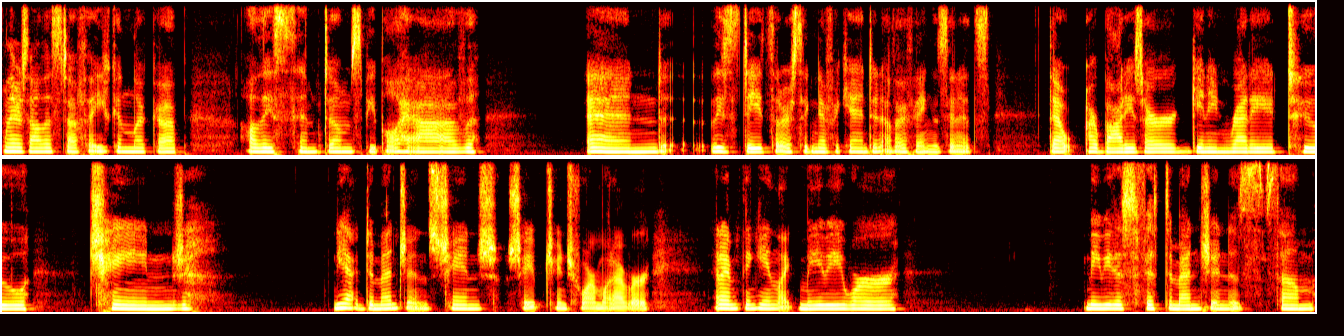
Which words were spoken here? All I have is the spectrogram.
there's all this stuff that you can look up all these symptoms people have and these states that are significant and other things. And it's that our bodies are getting ready to change yeah, dimensions change shape, change form, whatever. And I'm thinking like maybe we're maybe this fifth dimension is some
